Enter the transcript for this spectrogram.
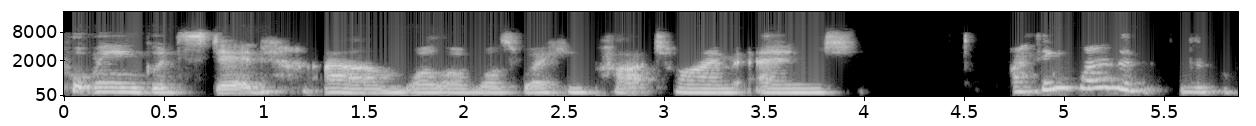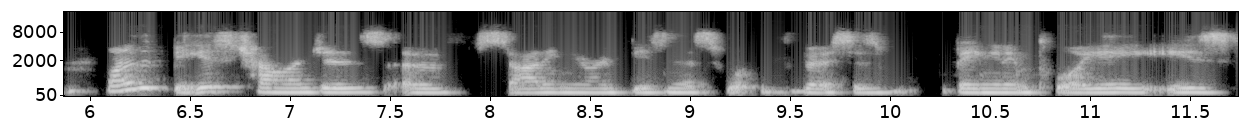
put me in good stead um, while I was working part time. And I think one of the, the, one of the biggest challenges of starting your own business versus being an employee is,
